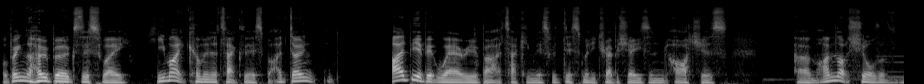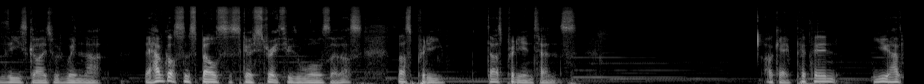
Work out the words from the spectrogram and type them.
We'll bring the Hoburgs this way. He might come and attack this, but I don't I'd be a bit wary about attacking this with this many trebuchets and archers. Um, I'm not sure that these guys would win that. They have got some spells to go straight through the walls though. That's that's pretty that's pretty intense. Okay, Pippin, you have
